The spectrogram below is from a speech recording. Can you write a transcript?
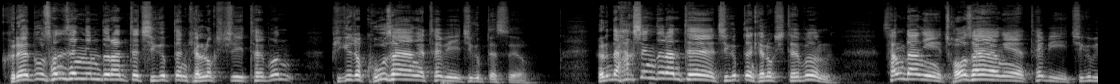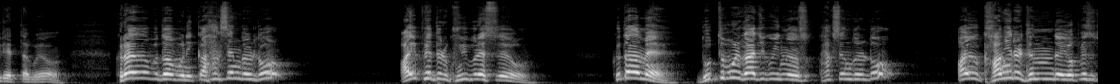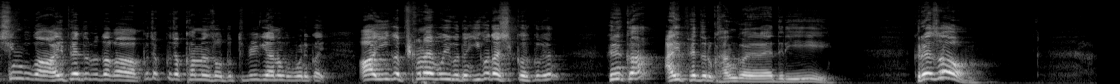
그래도 선생님들한테 지급된 갤럭시 탭은 비교적 고사양의 탭이 지급됐어요. 그런데 학생들한테 지급된 갤럭시 탭은 상당히 저사양의 탭이 지급이 됐다고요. 그러다 보니까 학생들도 아이패드를 구입을 했어요. 그 다음에 노트북을 가지고 있는 학생들도 아유 강의를 듣는데 옆에서 친구가 아이패드로다가 끄적끄적 하면서 노트 필기 하는 거 보니까 아 이거 편해 보이거든 이거다 싶거든 그러니까 아이패드로 간 거예요 애들이 그래서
